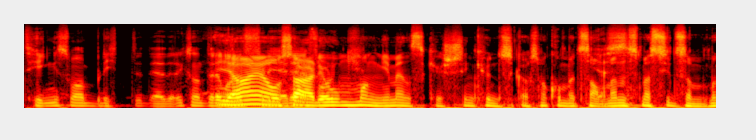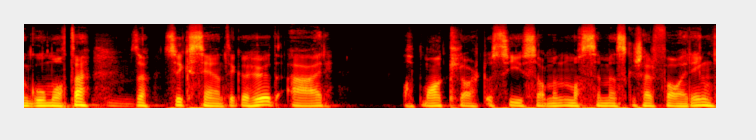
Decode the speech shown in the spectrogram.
ting som har blitt til det. Ikke sant? Dere Ja, ja, og så er det jo folk. mange menneskers kunnskap som har kommet sammen, Yes. som er sydd sammen på en god måte. Mm. Så Suksessen til Kahoot er at man har klart å sy sammen masse menneskers erfaring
